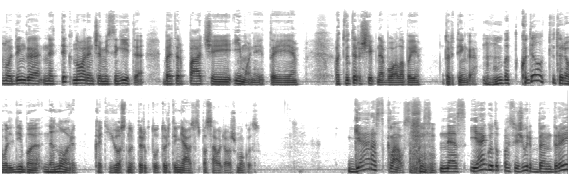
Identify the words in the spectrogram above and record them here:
naudinga ne tik norinčiam įsigyti, bet ir pačiai įmoniai. Tai, o Twitter šiaip nebuvo labai turtinga. Mhm, bet kodėl Twitterio valdyba nenori, kad juos nupirktų turtingiausias pasaulio žmogus? Geras klausimas, nes jeigu tu pasižiūri bendrai,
